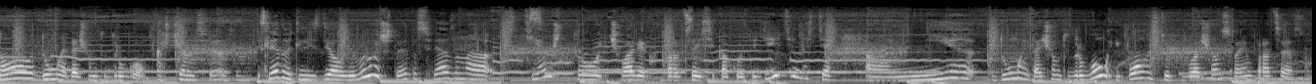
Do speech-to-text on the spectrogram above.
но думает о чем-то другом. А с чем связано? Исследователи сделали вывод, что это связано с тем, что человек в процессе какой-то деятельности а, не думает о чем-то другом и полностью поглощен своим процессом.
